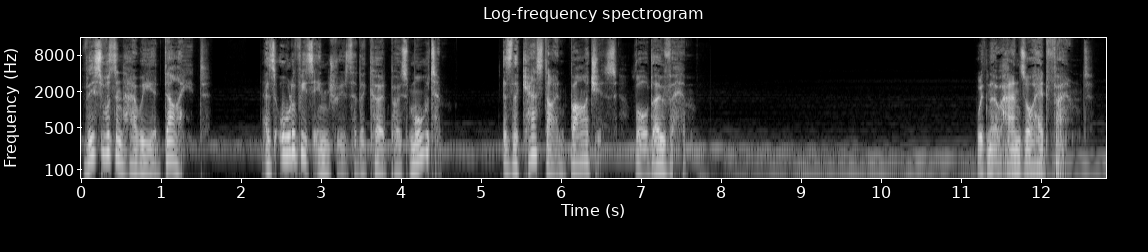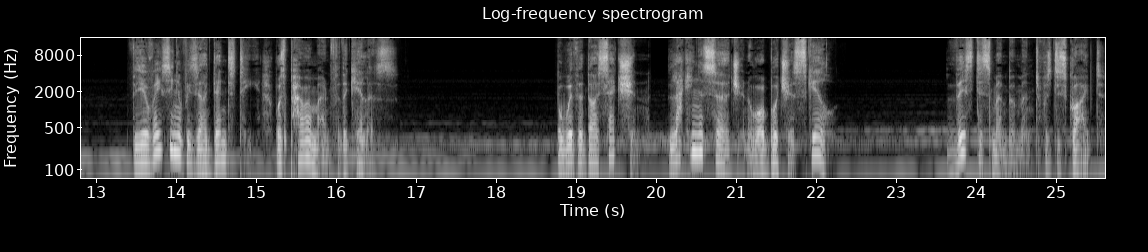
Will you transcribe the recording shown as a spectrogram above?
This wasn't how he had died, as all of his injuries had occurred post mortem, as the cast iron barges rolled over him. With no hands or head found, the erasing of his identity was paramount for the killers. But with the dissection lacking a surgeon or a butcher's skill, this dismemberment was described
